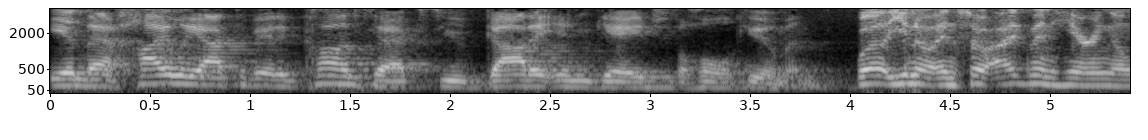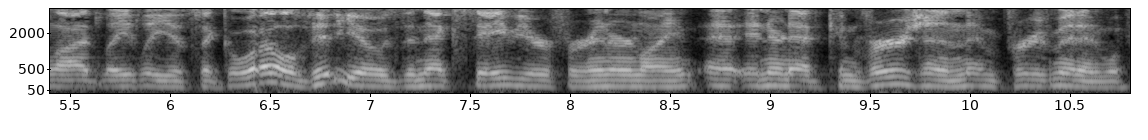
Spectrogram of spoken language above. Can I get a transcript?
in that highly activated context, you've got to engage the whole human. Well, you know, and so I've been hearing a lot lately. It's like, well, video is the next savior for interline, uh, internet conversion improvement, and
